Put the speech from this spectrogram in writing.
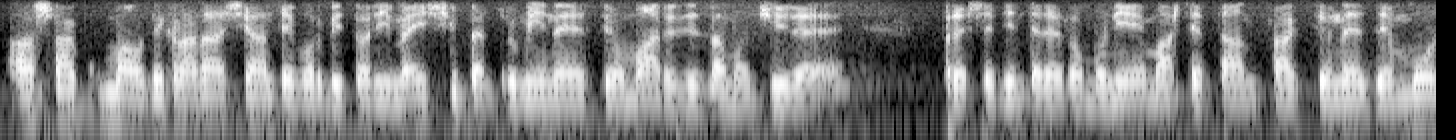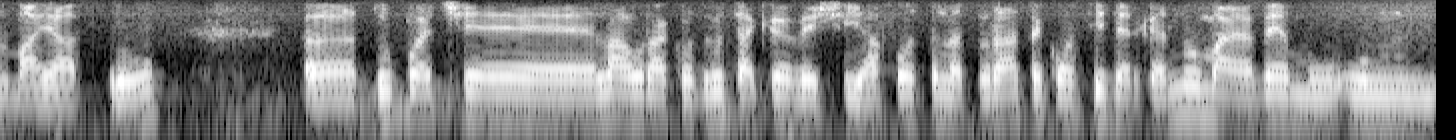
așa cum au declarat și antevorbitorii mei, și pentru mine este o mare dezamăgire președintele României. Mă așteptam să acționeze mult mai aspru. Uh, După ce Laura Codruța Căveși a fost înlăturată, consider că nu mai avem un,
